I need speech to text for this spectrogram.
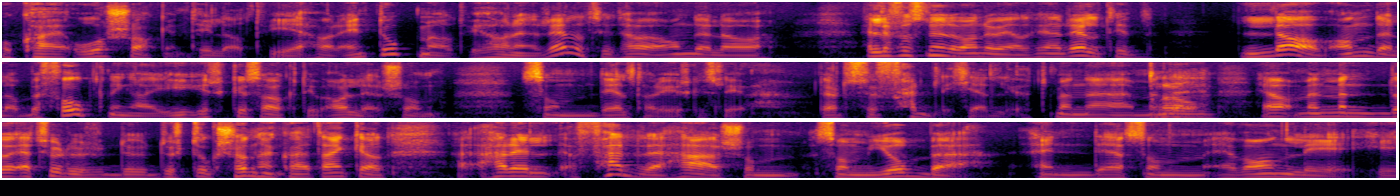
Og hva er årsaken til at vi har endt opp med at vi har en relativt høy andel av Eller for å snu det andre veien, at vi har en relativt lav andel av befolkninga i yrkesaktiv alder som, som, deltar i yrkeslivet. Det hørtes forferdelig kjedelig ut. Men, eh, men, det, ja, men, men jeg tror du, du, du, skjønner hva jeg tenker. at Her er færre her som, som jobber enn det som er vanlig i,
